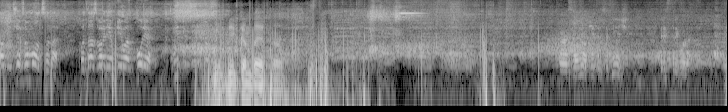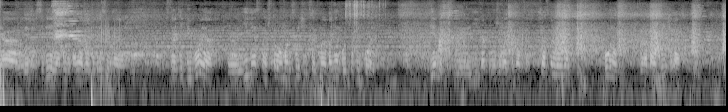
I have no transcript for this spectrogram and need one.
команду Джеффа Монсона под названием Иван Поля. Дмитрий big comeback now. Э, Соловьев Дмитрий Сергеевич, 33 года. Я уверен в себе, я буду навязывать агрессивную стратегию боя. Э, Единственное, что может случиться, это мой оппонент будет косить бой. Бегать и как-то выживать пытаться. Сейчас проведем бонус за нокаут вечера.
